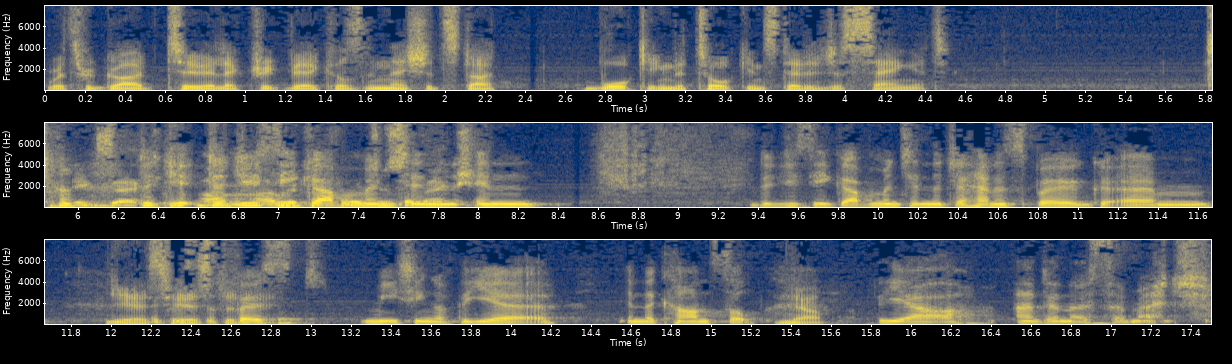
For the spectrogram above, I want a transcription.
with regard to electric vehicles, then they should start walking the talk instead of just saying it. Exactly. Did you, did you see looking forward to government in, in Did you see government in the Johannesburg? Um, Yes, it was the yesterday. first meeting of the year in the council. Yeah. Yeah, I don't know so much.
